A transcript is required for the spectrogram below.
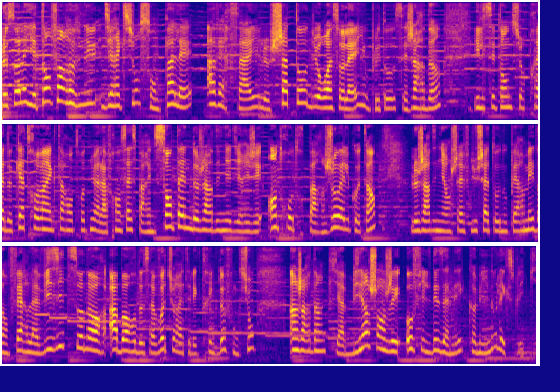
Le soleil est enfin revenu, direction son palais à Versailles, le château du roi soleil, ou plutôt ses jardins. Ils s'étendent sur près de 80 hectares entretenus à la française par une centaine de jardiniers dirigés entre autres par Joël Cotin. Le jardinier en chef du château nous permet d'en faire la visite sonore à bord de sa voiturette électrique de fonction, un jardin qui a bien changé au fil des années comme il nous l'explique.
